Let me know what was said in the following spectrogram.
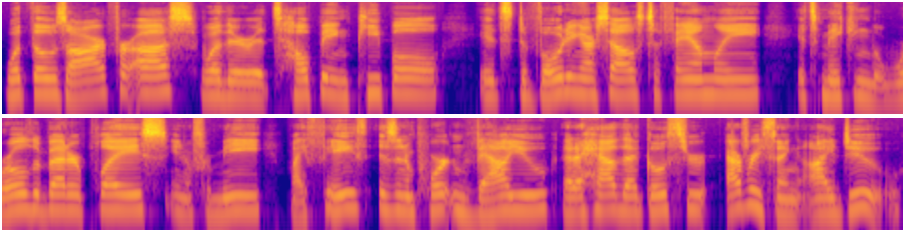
what those are for us, whether it's helping people, it's devoting ourselves to family, it's making the world a better place. You know, for me, my faith is an important value that I have that goes through everything I do.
